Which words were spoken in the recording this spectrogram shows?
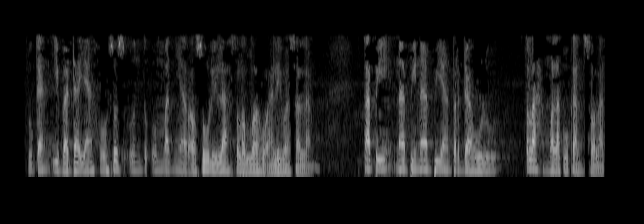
Bukan ibadah yang khusus untuk umatnya Rasulullah Sallallahu Alaihi Wasallam. Tapi nabi-nabi yang terdahulu telah melakukan solat.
